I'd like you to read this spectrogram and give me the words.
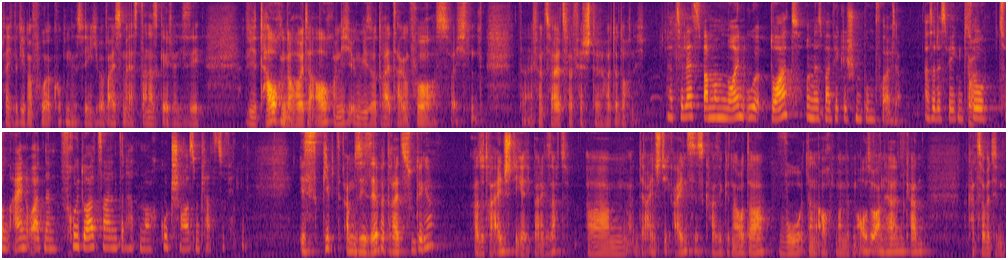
vielleicht wirklich mal vorher gucken. Deswegen, ich überweise mir erst dann das Geld, wenn ich sehe, wir tauchen da heute auch und nicht irgendwie so drei Tage im Voraus, weil ich dann einfach im Zweifelsfall feststelle, heute doch nicht. Ja, zuletzt waren wir um 9 Uhr dort und es war wirklich schon bummvoll. Ja. Also deswegen Ja. so zum Einordnen früh dort sein und dann hatten wir auch gut Chancen, Platz zu finden. Es gibt am See selber drei Zugänge, also drei Einstiege, hätte ich beinahe gesagt. Ähm, der Einstieg 1 ist quasi genau da, wo dann auch man mit dem Auto anhalten kann. Man kann zwar mit dem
